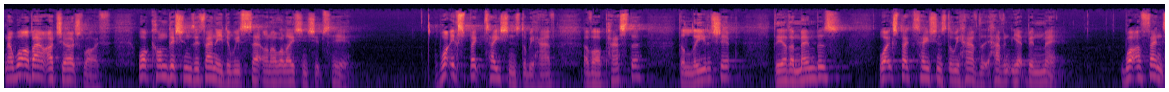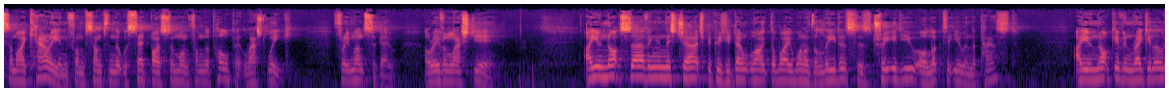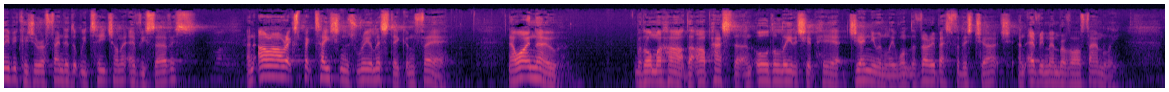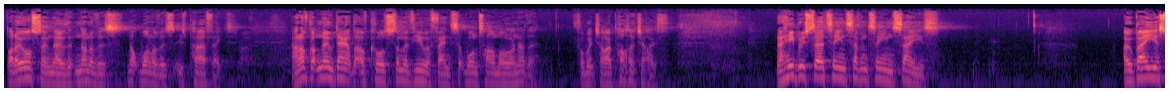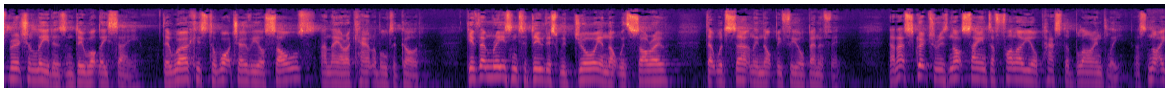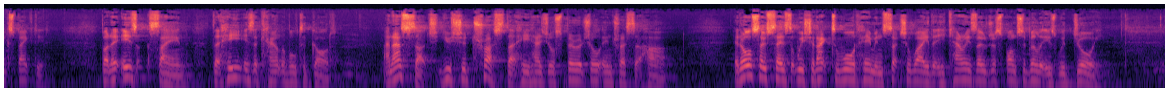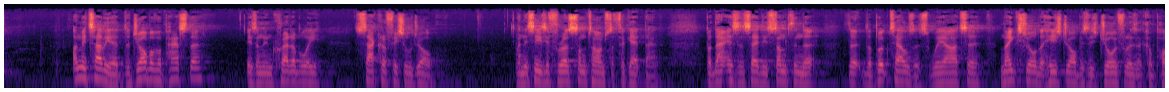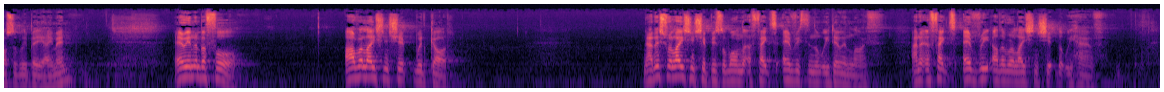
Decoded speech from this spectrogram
Now, what about our church life? What conditions, if any, do we set on our relationships here? What expectations do we have of our pastor, the leadership, the other members, what expectations do we have that haven't yet been met? What offense am I carrying from something that was said by someone from the pulpit last week, three months ago, or even last year? Are you not serving in this church because you don't like the way one of the leaders has treated you or looked at you in the past? Are you not giving regularly because you're offended that we teach on it every service? And are our expectations realistic and fair? Now, I know with all my heart that our pastor and all the leadership here genuinely want the very best for this church and every member of our family. But I also know that none of us, not one of us, is perfect. And I've got no doubt that I've caused some of you offense at one time or another, for which I apologize. Now, Hebrews 13 17 says, Obey your spiritual leaders and do what they say. Their work is to watch over your souls, and they are accountable to God. Give them reason to do this with joy and not with sorrow that would certainly not be for your benefit. Now, that scripture is not saying to follow your pastor blindly, that's not expected. But it is saying that he is accountable to God. And as such, you should trust that he has your spiritual interests at heart. It also says that we should act toward him in such a way that he carries those responsibilities with joy. Let me tell you, the job of a pastor is an incredibly sacrificial job. And it's easy for us sometimes to forget that. But that, as I said, is something that, that the book tells us. We are to make sure that his job is as joyful as it can possibly be. Amen? Area number four our relationship with God. Now, this relationship is the one that affects everything that we do in life, and it affects every other relationship that we have.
